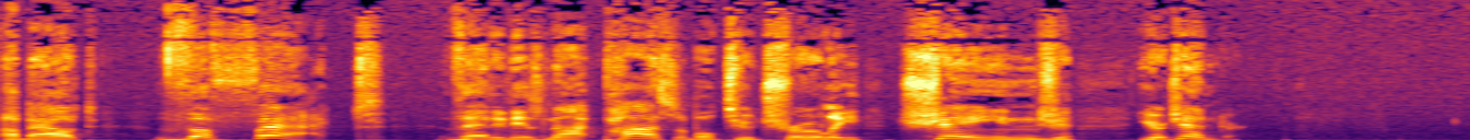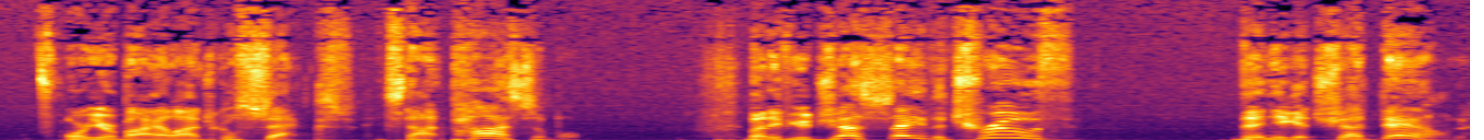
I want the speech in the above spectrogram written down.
about the fact that it is not possible to truly change your gender or your biological sex. It's not possible. But if you just say the truth, then you get shut down.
